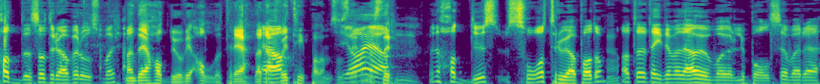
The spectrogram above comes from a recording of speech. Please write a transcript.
hadde så trua på Rosenborg. men det hadde jo vi alle tre. Det er derfor Ja. vi tippa dem som Ja, ja. seriemester. Men jeg hadde jo så trua på dem at jeg tenkte det er jo veldig ballsy. bare-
